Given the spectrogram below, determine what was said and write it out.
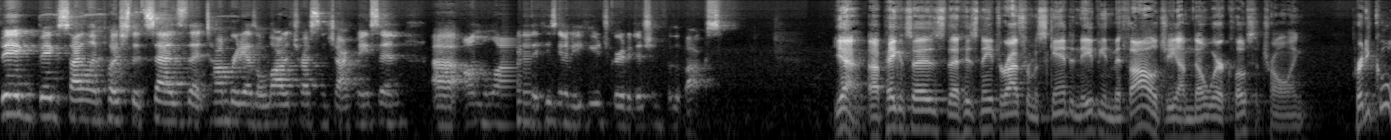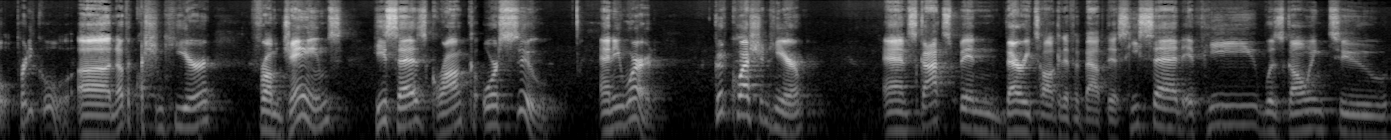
big, big silent push that says that Tom Brady has a lot of trust in Shaq Mason uh, on the line, that he's going to be a huge, great addition for the Bucs. Yeah, uh, Pagan says that his name derives from a Scandinavian mythology. I'm nowhere close to trolling. Pretty cool, pretty cool. Uh, another question here from James. He says Gronk or Suh. Any word? Good question here. And Scott's been very talkative about this. He said if he was going to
